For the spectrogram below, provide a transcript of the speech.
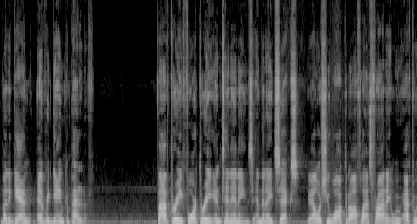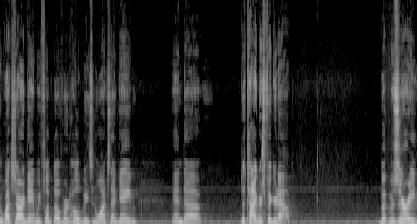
but again, every game competitive. 5 3, 4 3 in 10 innings, and then 8 6. LSU walked it off last Friday. We, after we watched our game, we flipped over at Hobie's and watched that game, and uh, the Tigers figured out. But Missouri,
